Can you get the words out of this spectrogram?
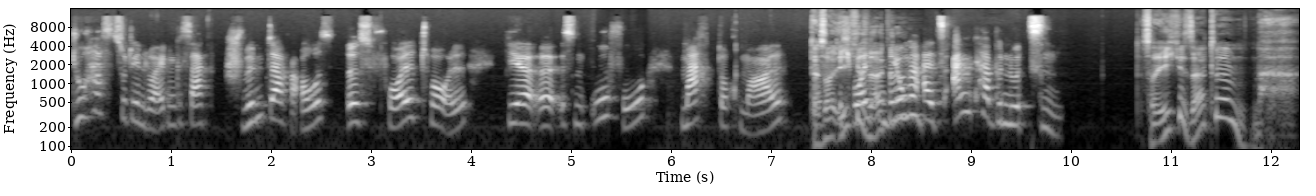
Du hast zu den Leuten gesagt, schwimmt da raus, ist voll toll. Hier äh, ist ein UFO, macht doch mal. Das soll ich, ich wollte gesagt einen Junge als Anker benutzen. Das soll ich gesagt haben? Na,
